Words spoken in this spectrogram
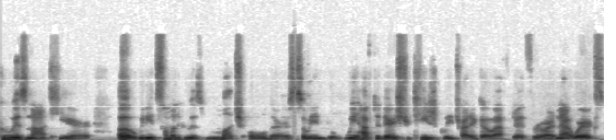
who is not here oh we need someone who is much older so we we have to very strategically try to go after it through our networks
